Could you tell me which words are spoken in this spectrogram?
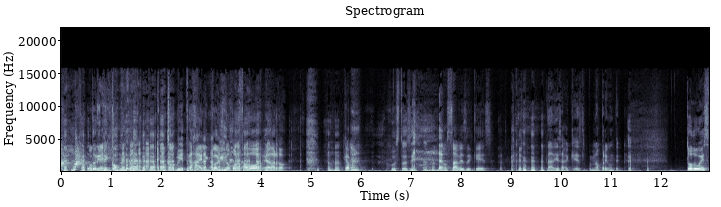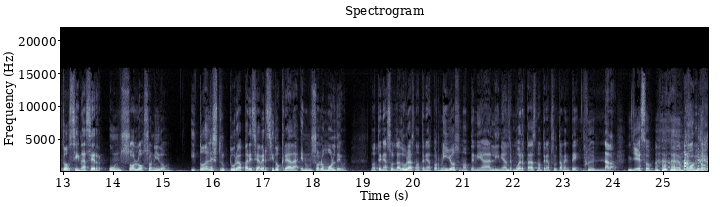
dorito incógnito. incógnito. Ah, el incógnito, por favor, Eduardo. Cámara. Justo así. no sabes de qué es. Nadie sabe qué es. No pregunten. Todo esto sin hacer un solo sonido. Y toda la estructura parecía haber sido creada en un solo molde. No tenía soldaduras, no tenía tornillos, no tenía líneas de puertas, no tenía absolutamente nada. Yeso. Bondo.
